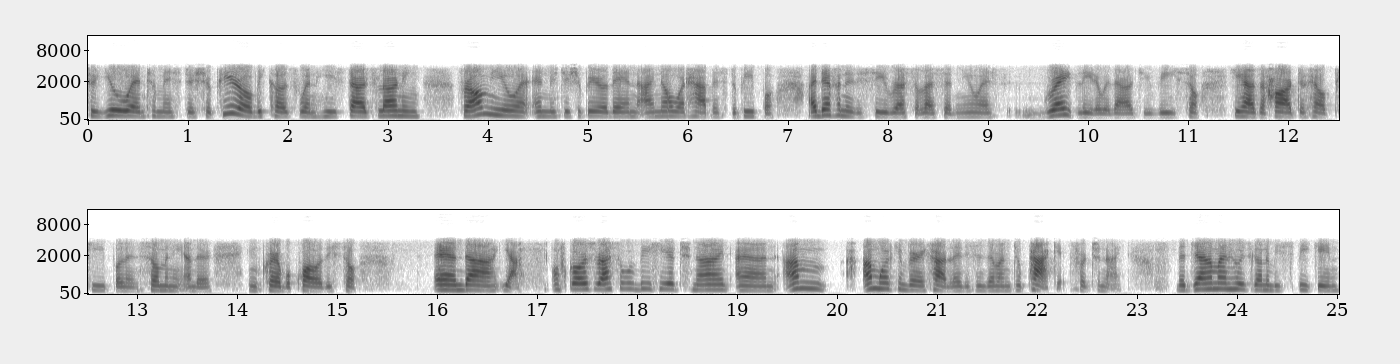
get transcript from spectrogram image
to you and to Mr. Shapiro because when he starts learning from you and Mr. Shapiro, then I know what happens to people. I definitely see Russell as a newest great leader with RGV. So he has a heart to help people and so many other incredible qualities. So, and uh, yeah, of course, Russell will be here tonight, and I'm I'm working very hard, ladies and gentlemen, to pack it for tonight. The gentleman who is going to be speaking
